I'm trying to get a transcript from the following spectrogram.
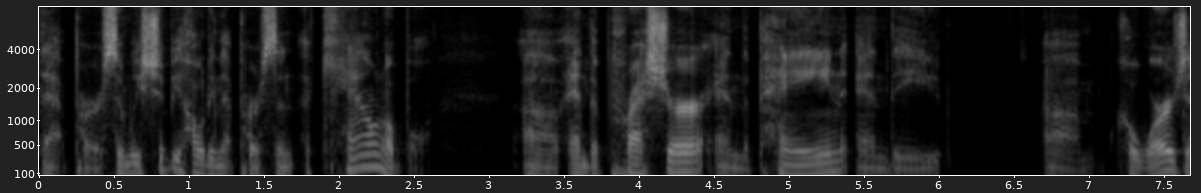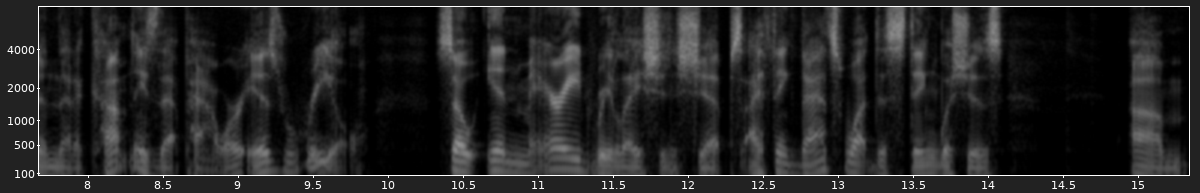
that person. We should be holding that person accountable. Uh, and the pressure and the pain and the um, coercion that accompanies that power is real. So, in married relationships, I think that's what distinguishes um,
